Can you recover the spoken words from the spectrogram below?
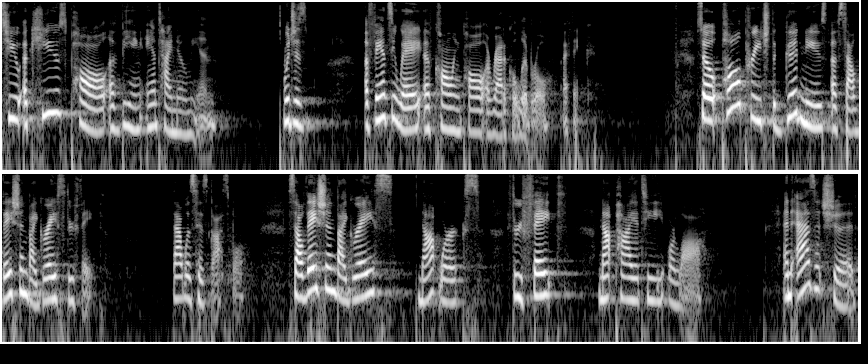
to accuse Paul of being antinomian, which is a fancy way of calling Paul a radical liberal, I think. So, Paul preached the good news of salvation by grace through faith. That was his gospel. Salvation by grace, not works, through faith, not piety or law. And as it should,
